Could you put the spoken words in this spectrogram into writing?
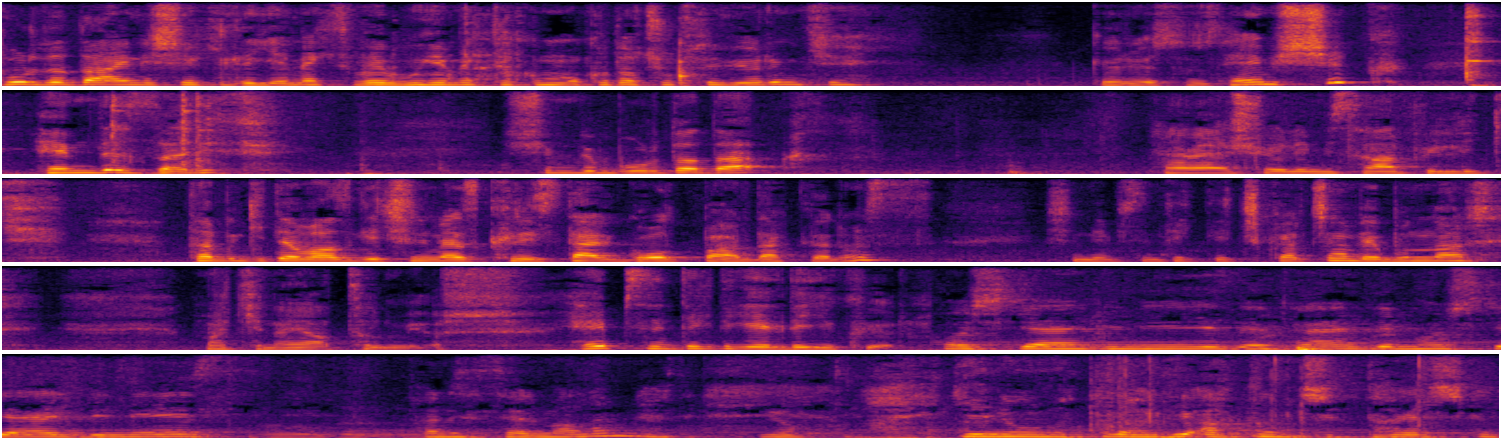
Burada da aynı şekilde yemek ve bu yemek takımımı o kadar çok seviyorum ki. Görüyorsunuz hem şık hem de zarif. Şimdi burada da hemen şöyle misafirlik. Tabii ki de vazgeçilmez kristal gold bardaklarımız. Şimdi hepsini tek tek çıkartacağım ve bunlar makineye atılmıyor. Hepsini tek tek elde yıkıyorum. Hoş geldiniz efendim, hoş geldiniz. Hani Selmanlar nerede? Yok. Ay, gene unuttular diye aklım çıktı Ay aşkım.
